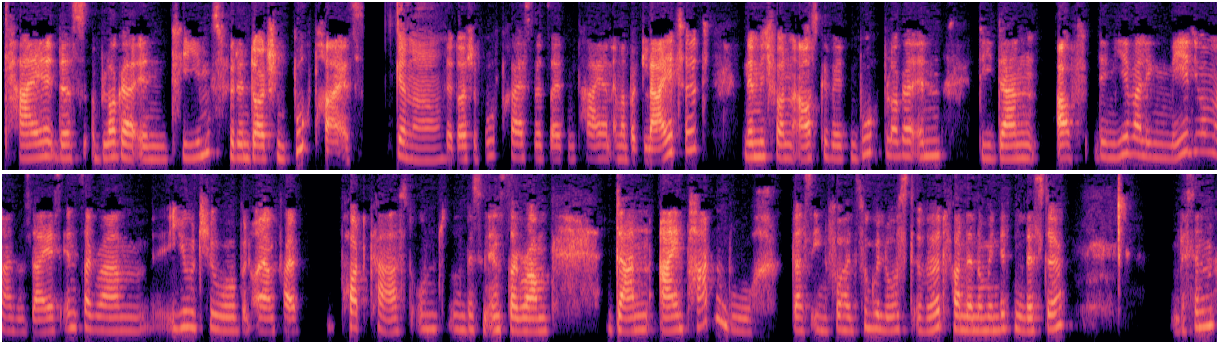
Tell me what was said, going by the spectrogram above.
Teil des BloggerInnen-Teams für den Deutschen Buchpreis. Genau. Der Deutsche Buchpreis wird seit ein paar Jahren immer begleitet, nämlich von ausgewählten BuchbloggerInnen, die dann auf dem jeweiligen Medium, also sei es Instagram, YouTube, in eurem Fall Podcast und so ein bisschen Instagram, dann ein Patenbuch, das ihnen vorher zugelost wird von der Nominiertenliste, ein bisschen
